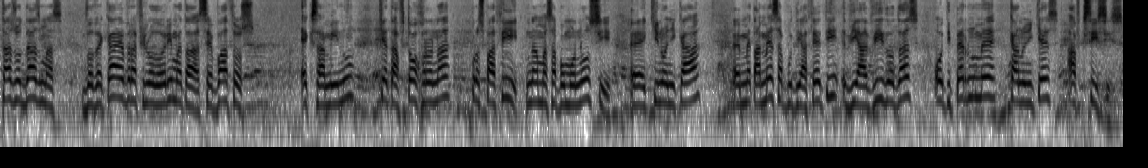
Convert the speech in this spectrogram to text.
τάζοντάς μας 12 ευρώ φιλοδορήματα σε βάθος εξαμήνου και ταυτόχρονα προσπαθεί να μας απομονώσει ε, κοινωνικά ε, με τα μέσα που διαθέτει διαδίδοντας ότι παίρνουμε κανονικές αυξήσεις.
